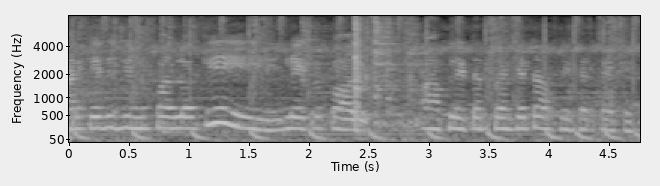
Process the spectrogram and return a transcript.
అర కేజీ జిన్నుపాల్లోకి లీటర్ పాలు half litre packet half litre packet.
